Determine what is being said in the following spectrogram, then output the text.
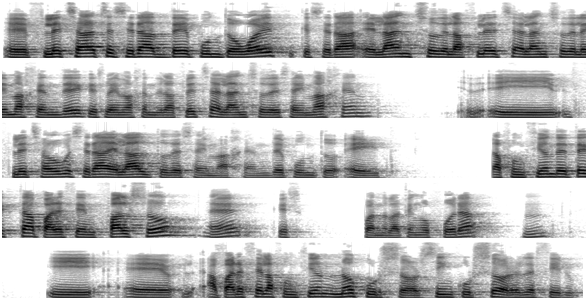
Eh, flecha H será d.white, que será el ancho de la flecha, el ancho de la imagen D, que es la imagen de la flecha, el ancho de esa imagen, y flecha V será el alto de esa imagen, d.8. La función detecta aparece en falso, ¿eh? que es cuando la tengo fuera, y eh, aparece la función no cursor, sin cursor, es decir,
